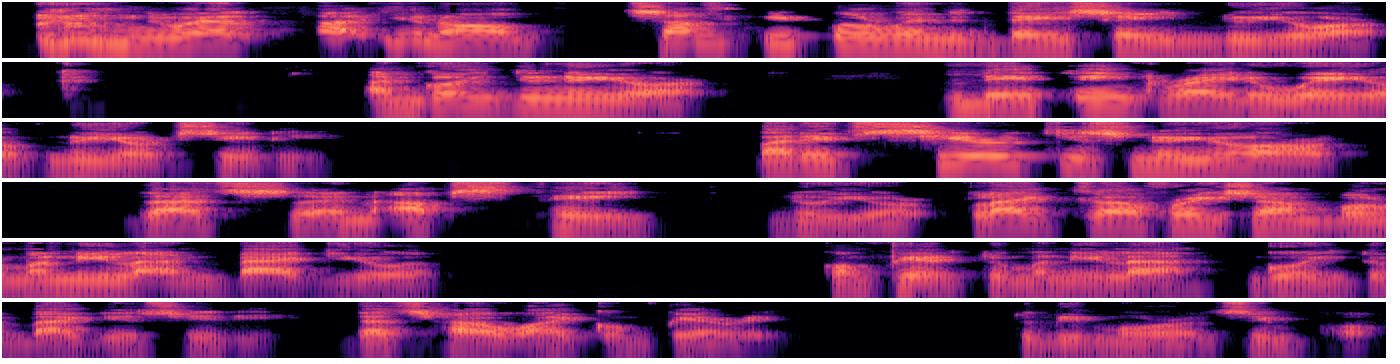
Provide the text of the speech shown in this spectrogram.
well, uh, you know, some people when they say New York, I'm going to New York, Mhm. they think right away of New York City. But if Syracuse, New York, that's an upstate New York. Like, uh, for example, Manila and Baguio compared to Manila going to Baguio City. That's how I compare it, to be more simple.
